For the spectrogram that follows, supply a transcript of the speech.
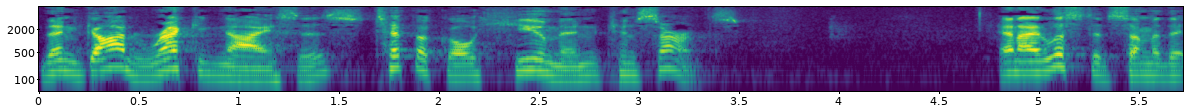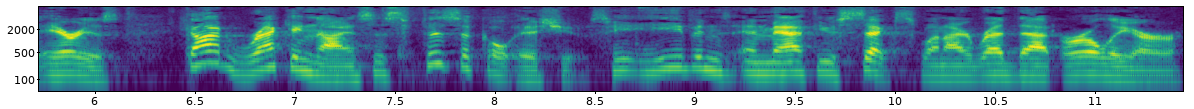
Then God recognizes typical human concerns. And I listed some of the areas. God recognizes physical issues. He, even in Matthew 6, when I read that earlier,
